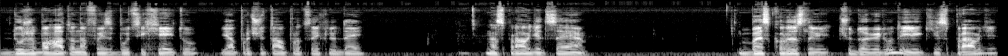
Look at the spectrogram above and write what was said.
дуже багато на Фейсбуці хейту. Я прочитав про цих людей. Насправді це безкорисливі чудові люди, які справді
